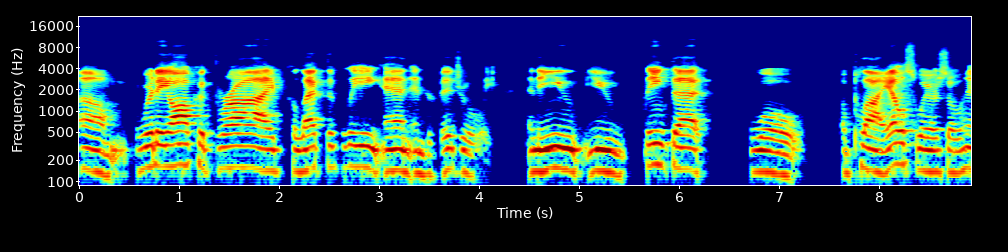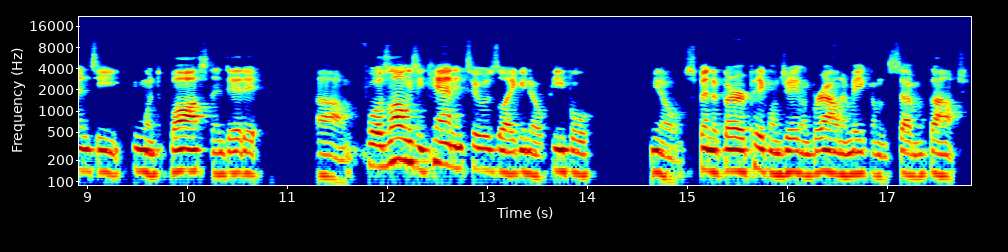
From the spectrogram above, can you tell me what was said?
um, where they all could thrive collectively and individually. And then you you think that will apply elsewhere. So hence he, he went to Boston, did it um, for as long as he can until it's like you know people, you know, spend a third pick on Jaylen Brown and make him the seventh option.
